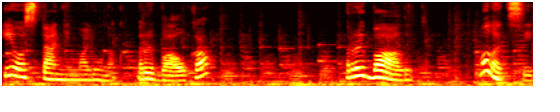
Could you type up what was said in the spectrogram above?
І останній малюнок рибалка. Рибалить. Молодці.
